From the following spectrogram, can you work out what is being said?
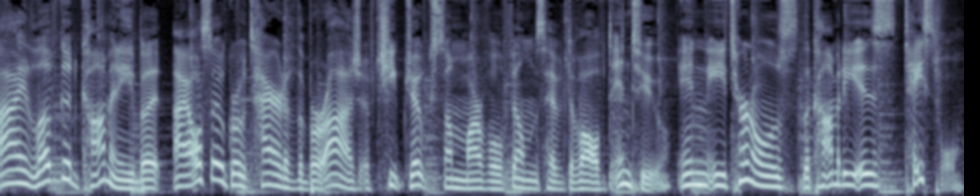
I love good comedy, but I also grow tired of the barrage of cheap jokes some Marvel films have devolved into. In Eternals, the comedy is tasteful,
